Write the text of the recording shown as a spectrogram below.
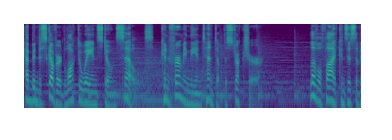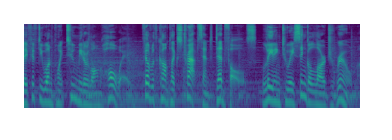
have been discovered locked away in stone cells, confirming the intent of the structure. Level 5 consists of a 51.2 meter long hallway filled with complex traps and deadfalls, leading to a single large room,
